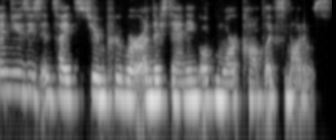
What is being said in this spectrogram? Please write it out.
and use these insights to improve our understanding of more complex models.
